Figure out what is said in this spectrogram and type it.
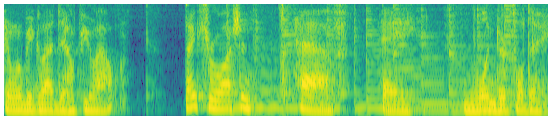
and we'll be glad to help you out. Thanks for watching. Have a wonderful day.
